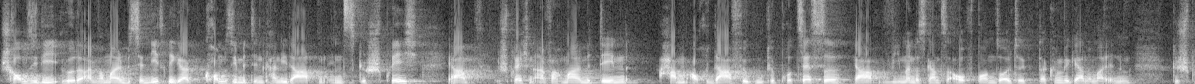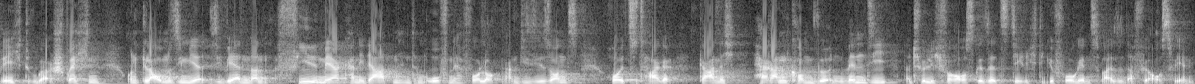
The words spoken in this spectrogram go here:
schrauben Sie die Hürde einfach mal ein bisschen niedriger, kommen Sie mit den Kandidaten ins Gespräch, ja, sprechen einfach mal mit denen, haben auch dafür gute Prozesse, ja, wie man das Ganze aufbauen sollte. Da können wir gerne mal in einem Gespräch drüber sprechen. Und glauben Sie mir, Sie werden dann viel mehr Kandidaten hinterm Ofen hervorlocken, an die Sie sonst heutzutage gar nicht herankommen würden, wenn Sie natürlich vorausgesetzt die richtige Vorgehensweise dafür auswählen.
